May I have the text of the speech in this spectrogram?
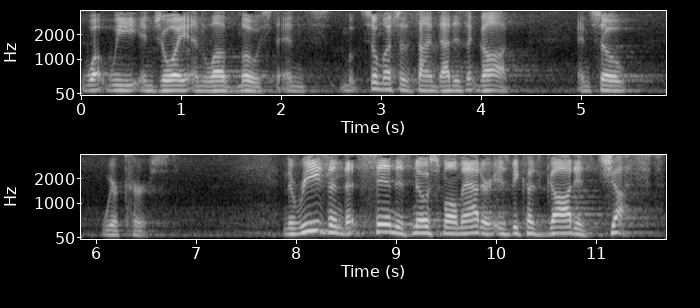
what we enjoy and love most. And so much of the time, that isn't God. And so we're cursed. The reason that sin is no small matter is because God is just,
